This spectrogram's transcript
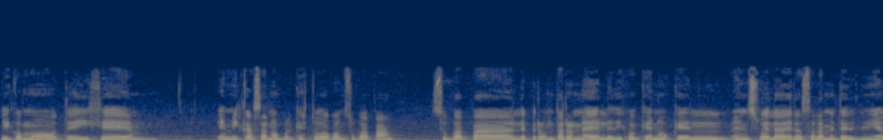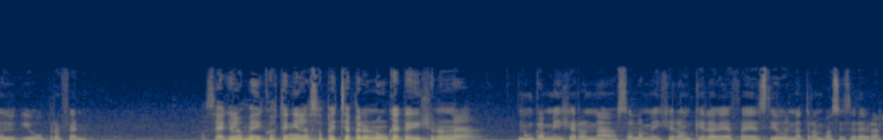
Y como te dije, en mi casa no, porque estuvo con su papá. Su papá le preguntaron a él y dijo que no, que él en su heladera solamente tenía ibuprofeno. O sea que los médicos tenían la sospecha, pero nunca te dijeron nada. Nunca me dijeron nada, solo me dijeron que él había fallecido de una trombosis cerebral.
